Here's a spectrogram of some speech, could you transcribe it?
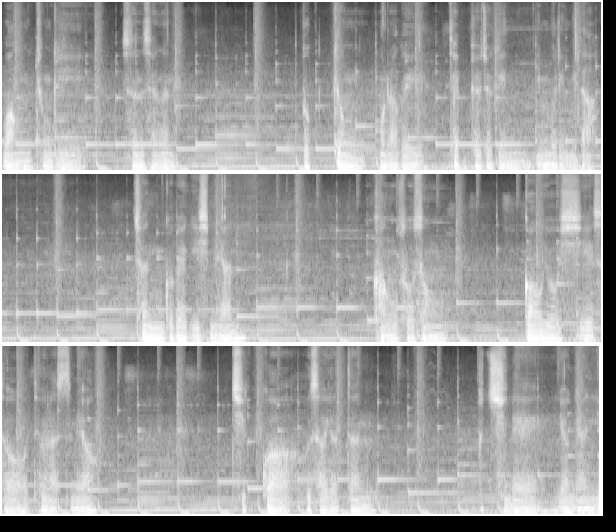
왕중기 선생은 북경 문학의 대표적인 인물입니다. 1920년 강소성 까오요시에서 태어났으며 치과 의사였던 부친의 영향이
